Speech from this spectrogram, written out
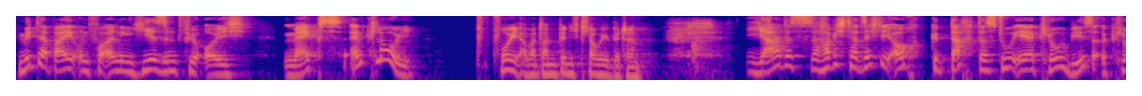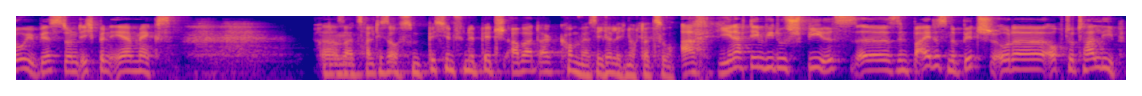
Mit dabei und vor allen Dingen hier sind für euch Max und Chloe. Pfui, aber dann bin ich Chloe bitte. Ja, das habe ich tatsächlich auch gedacht, dass du eher Chloe bist, Chloe bist und ich bin eher Max. Andererseits ähm, halte ich es auch so ein bisschen für eine Bitch, aber da kommen wir sicherlich noch dazu. Ach, je nachdem, wie du es spielst, äh, sind beides eine Bitch oder auch total lieb.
